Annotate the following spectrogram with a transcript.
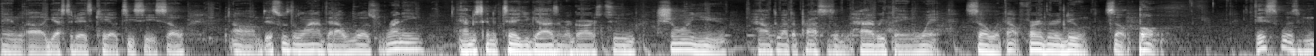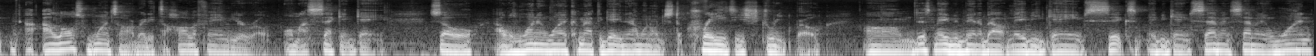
in uh, yesterday's KOTC. So um, this was the lineup that I was running. And I'm just going to tell you guys in regards to showing you how throughout the process of how everything went. So without further ado, so boom. This was, I, I lost once already to Hall of Fame Euro on my second game. So I was one and one coming out the gate and I went on just a crazy streak, bro. Um, this maybe been about maybe game six, maybe game seven, seven and one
